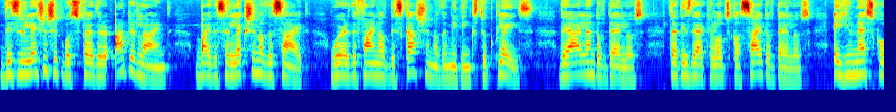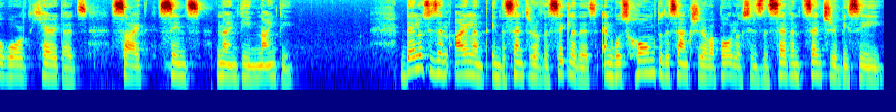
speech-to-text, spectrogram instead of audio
This relationship was further underlined by the selection of the site where the final discussion of the meetings took place, the island of Delos, that is the archaeological site of Delos, a UNESCO World Heritage site since 1990. Delos is an island in the center of the Cyclades and was home to the sanctuary of Apollo since the 7th century BCE.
